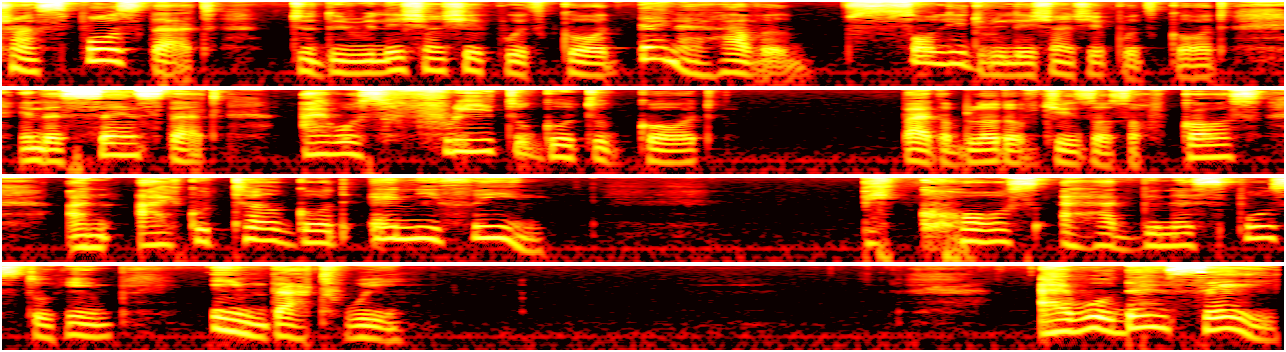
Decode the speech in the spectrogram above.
transpose that to the relationship with God, then I have a solid relationship with God in the sense that I was free to go to God by the blood of Jesus, of course, and I could tell God anything because I had been exposed to Him in that way. I will then say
